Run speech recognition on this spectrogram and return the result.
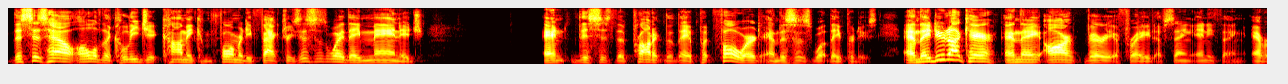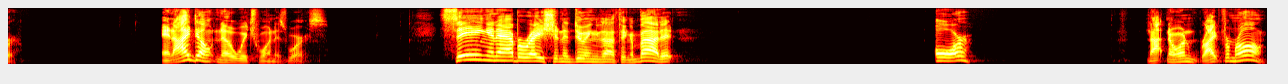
This is how all of the collegiate commie conformity factories, this is the way they manage. And this is the product that they have put forward, and this is what they produce. And they do not care, and they are very afraid of saying anything ever. And I don't know which one is worse. Seeing an aberration and doing nothing about it, or not knowing right from wrong.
